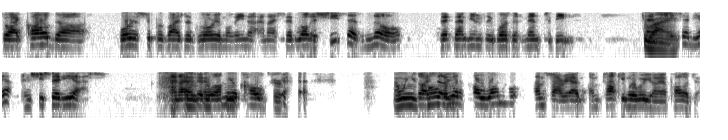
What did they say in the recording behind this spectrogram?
so I called uh, Board of Supervisor Gloria Molina and I said, well, if she says no, that that means it wasn't meant to be. And right. she said, yeah. And she said, yes. And I and, said, well, I'm going to call her. and when you so called I said, her, I'm going to call one more. I'm sorry, I'm, I'm talking over you. I apologize.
